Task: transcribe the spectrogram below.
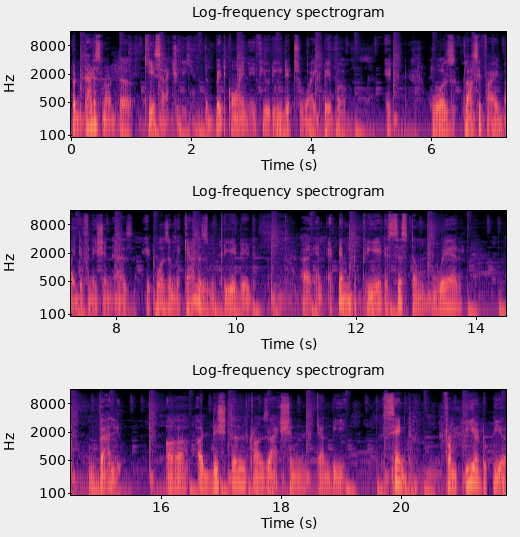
but that is not the case actually. The bitcoin if you read its white paper it was classified by definition as it was a mechanism created uh, an attempt to create a system where value uh, a digital transaction can be sent from peer to peer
